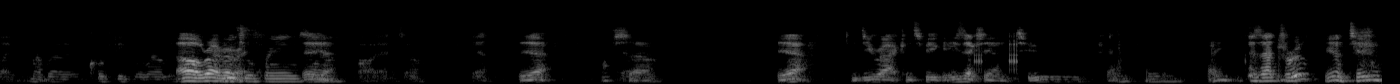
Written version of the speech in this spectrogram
like my brother, close people around me, Oh, right, right, right. mutual friends, Yeah, you yeah. know, all that. So Yeah. Yeah. So, yeah. D Rock can speak. He's actually on two right? Is that true? Yeah, two?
